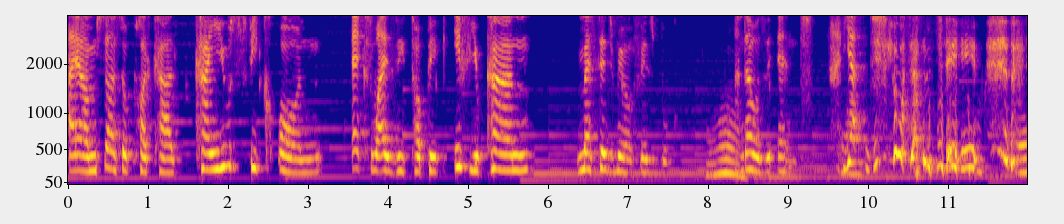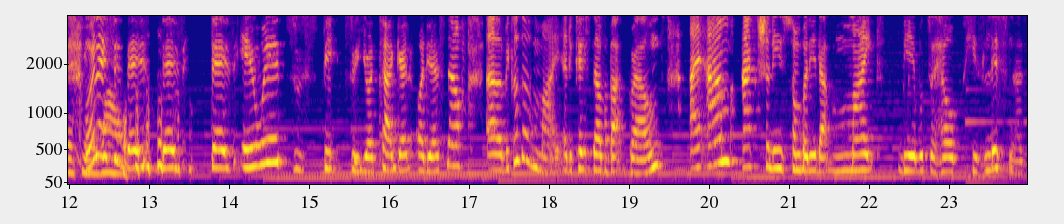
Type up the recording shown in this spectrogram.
I am so and so podcast. Can you speak on XYZ topic? If you can, message me on Facebook. And that was the end. Yeah, do you see what I'm saying? Okay, when I say there is there's there's a way to speak to your target audience. Now, uh, because of my educational background, I am actually somebody that might be able to help his listeners.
